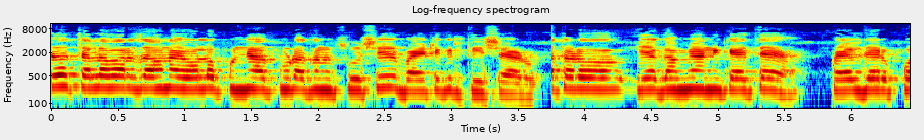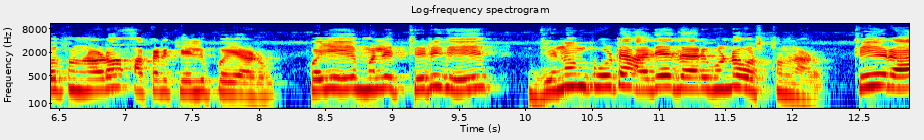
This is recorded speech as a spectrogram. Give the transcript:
ఏదో తెల్లవారుజామున ఎవరో పుణ్యాత్ముడు అతను చూసి బయటికి తీసాడు అతడు ఏ గమ్యానికి అయితే బయలుదేరిపోతున్నాడో అక్కడికి వెళ్ళిపోయాడు. పోయి మళ్ళీ తిరిగి దినం పూట అదే దారి గుండా వస్తున్నాడు. తీరా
